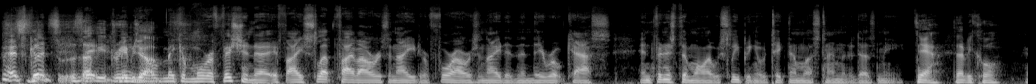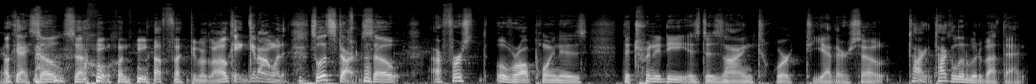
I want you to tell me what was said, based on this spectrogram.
That's good. So that'd be a dream Maybe job. make them more efficient. Uh, if I slept five hours a night or four hours a night, and then they wrote casts and finished them while I was sleeping, it would take them less time than it does me. yeah, that'd be cool. Okay, so so enough people go. Okay, get on with it. So let's start. So our first overall point is the Trinity is designed to work together. So talk talk a little bit about that.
